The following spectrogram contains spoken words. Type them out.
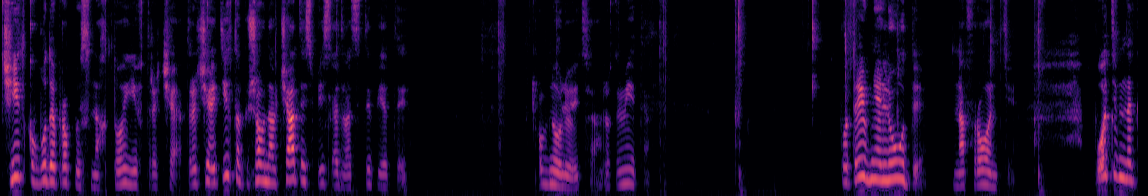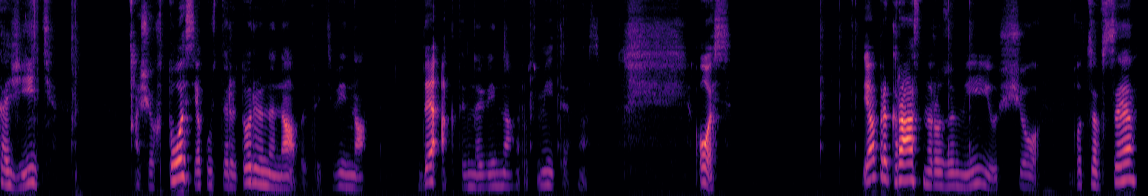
Чітко буде прописано, хто її втрачає. Втрачає ті, хто пішов навчатись після 25. Обнулюється, розумієте? Потрібні люди на фронті. Потім не кажіть, що хтось якусь територію ненавидить. Війна. Де активна війна, розумієте нас? Ось. Я прекрасно розумію, що оце все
